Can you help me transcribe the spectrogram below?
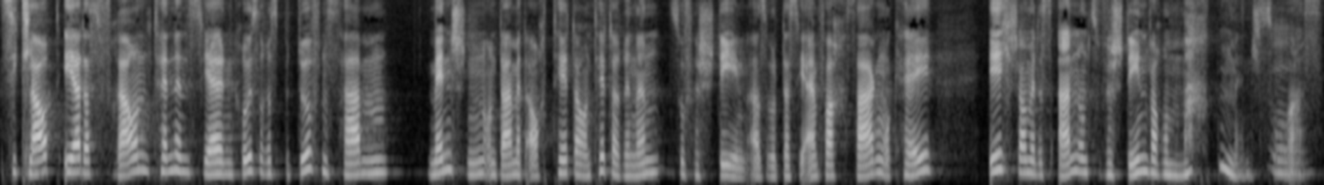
sie glaubt eher, dass Frauen tendenziell ein größeres Bedürfnis haben, Menschen und damit auch Täter und Täterinnen zu verstehen. Also, dass sie einfach sagen, okay, ich schaue mir das an, um zu verstehen, warum macht ein Mensch sowas?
